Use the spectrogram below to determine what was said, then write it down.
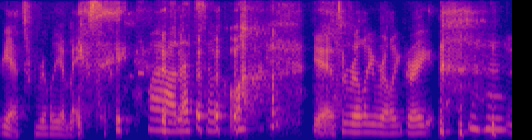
yeah it's really amazing wow that's so cool yeah it's really really great mm-hmm.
